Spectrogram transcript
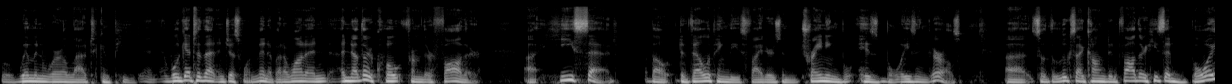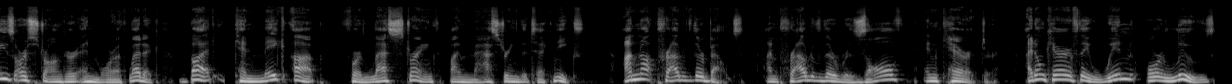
where women were allowed to compete. And, and we'll get to that in just one minute, but I want an, another quote from their father. Uh, he said about developing these fighters and training bo- his boys and girls. Uh, so the Looksaikongdin father, he said, boys are stronger and more athletic, but can make up for less strength by mastering the techniques. I'm not proud of their belts. I'm proud of their resolve and character. I don't care if they win or lose.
